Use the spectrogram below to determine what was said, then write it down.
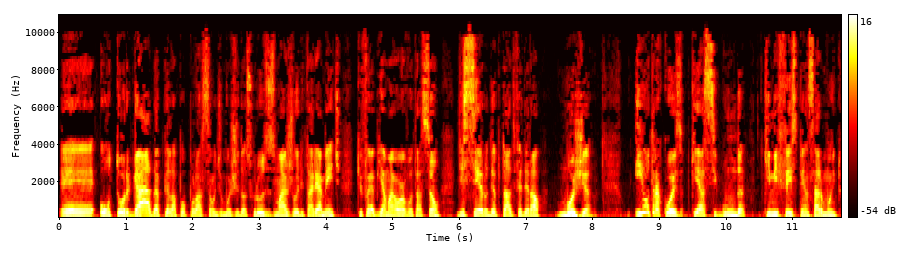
é, outorgada pela população de Mogi das Cruzes, majoritariamente, que foi a minha maior votação, de ser o deputado federal mogiano. E outra coisa, que é a segunda, que me fez pensar muito.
